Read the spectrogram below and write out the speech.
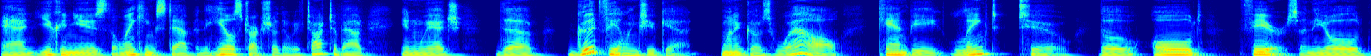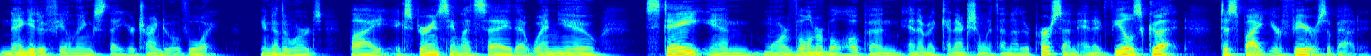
And you can use the linking step and the HEAL structure that we've talked about, in which the good feelings you get when it goes well can be linked to the old fears and the old negative feelings that you're trying to avoid. In other words, by experiencing, let's say, that when you stay in more vulnerable, open, intimate connection with another person and it feels good despite your fears about it,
